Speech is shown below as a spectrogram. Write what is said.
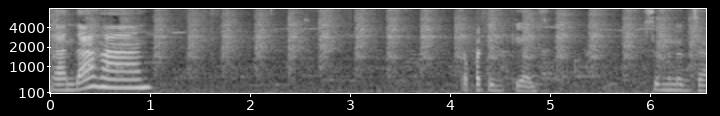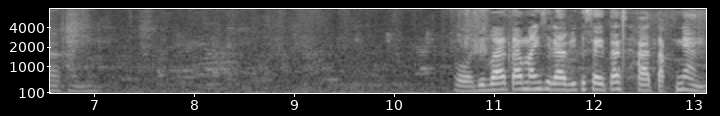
Dahan-dahan. Kapatid yan. Sumunod sa akin. O, di ba tama yung sinabi ko sa itas, hatak niyan.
